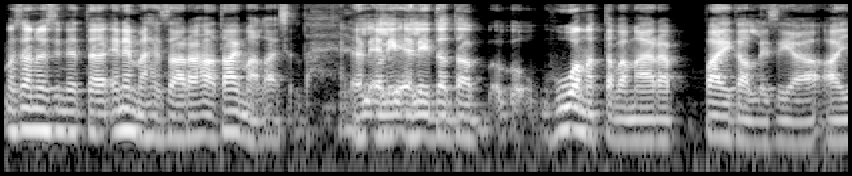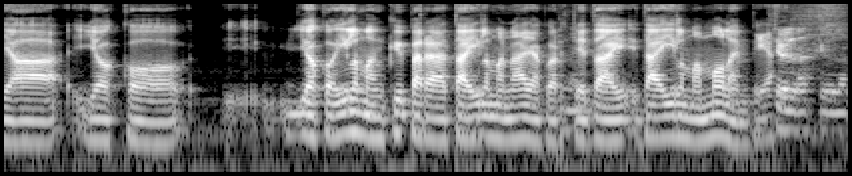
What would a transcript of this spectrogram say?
mä sanoisin, että enemmän he saa rahaa taimaalaisilta. Eli, eli, eli tota, huomattava määrä paikallisia ajaa joko, joko ilman kypärää tai ilman ajakorttia tai, tai ilman molempia. Kyllä, kyllä.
